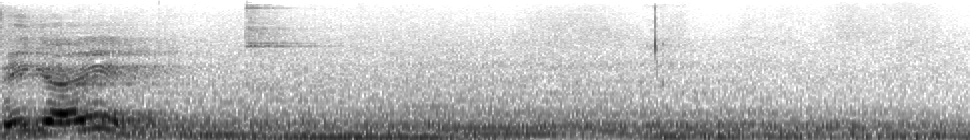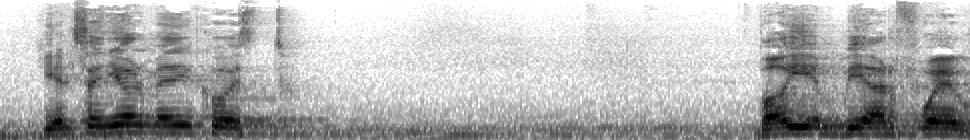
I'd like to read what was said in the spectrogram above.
sigue ahí. Y el Señor me dijo esto, voy a enviar fuego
